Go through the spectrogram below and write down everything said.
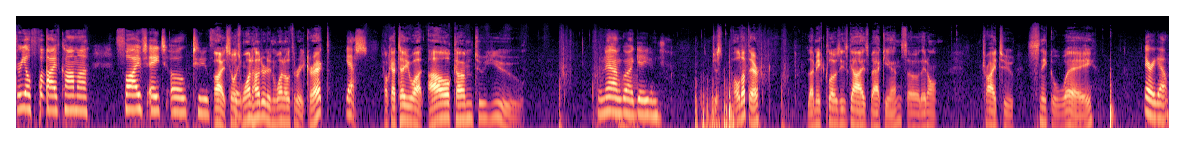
three oh five, comma, five eight oh two. All right, so it's oh three. 100 and 103, correct? Yes. Okay, I tell you what, I'll come to you. So now I'm going to get even. Just hold up there. Let me close these guys back in so they don't try to sneak away. There we go.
